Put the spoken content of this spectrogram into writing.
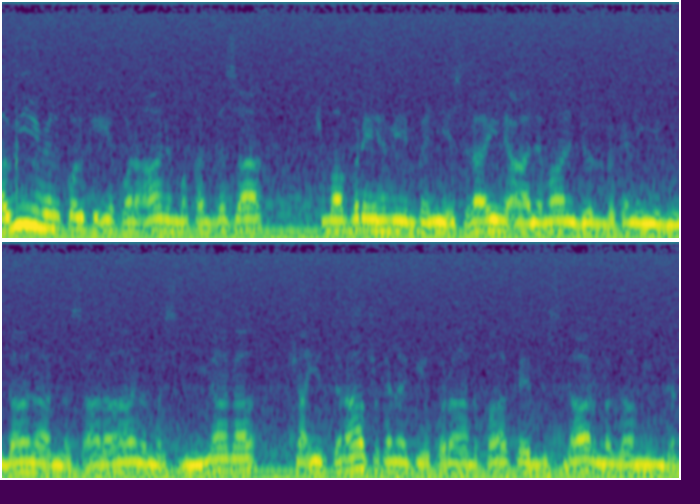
قوی بالکل کہ یہ قرآن مقدسہ، شما برے ہمیں بنی اسرائیل عالمان جز بکنی یہودانا نصارانا مسیحیانا شاہ اعتراف کنا کہ قرآن پاک ہے۔ بسیار مضامین در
